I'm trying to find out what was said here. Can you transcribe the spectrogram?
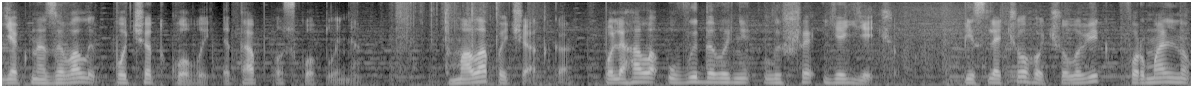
як називали початковий етап оскоплення. Мала печатка полягала у видаленні лише яєчок, після чого чоловік формально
